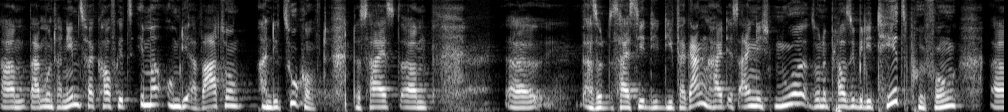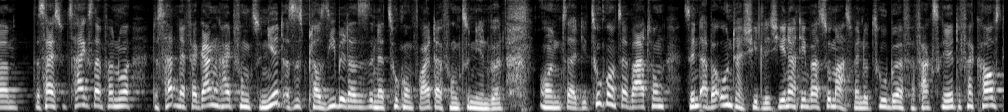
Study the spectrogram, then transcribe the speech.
ähm, beim Unternehmensverkauf geht es immer um die Erwartung an die Zukunft. Das heißt, ähm, äh, also das heißt, die, die, die Vergangenheit ist eigentlich nur so eine Plausibilitätsprüfung. Ähm, das heißt, du zeigst einfach nur, das hat in der Vergangenheit funktioniert, es ist plausibel, dass es in der Zukunft weiter funktionieren wird. Und äh, die Zukunftserwartungen sind aber unterschiedlich, je nachdem, was du machst. Wenn du Zubehör für Faxgeräte verkaufst,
